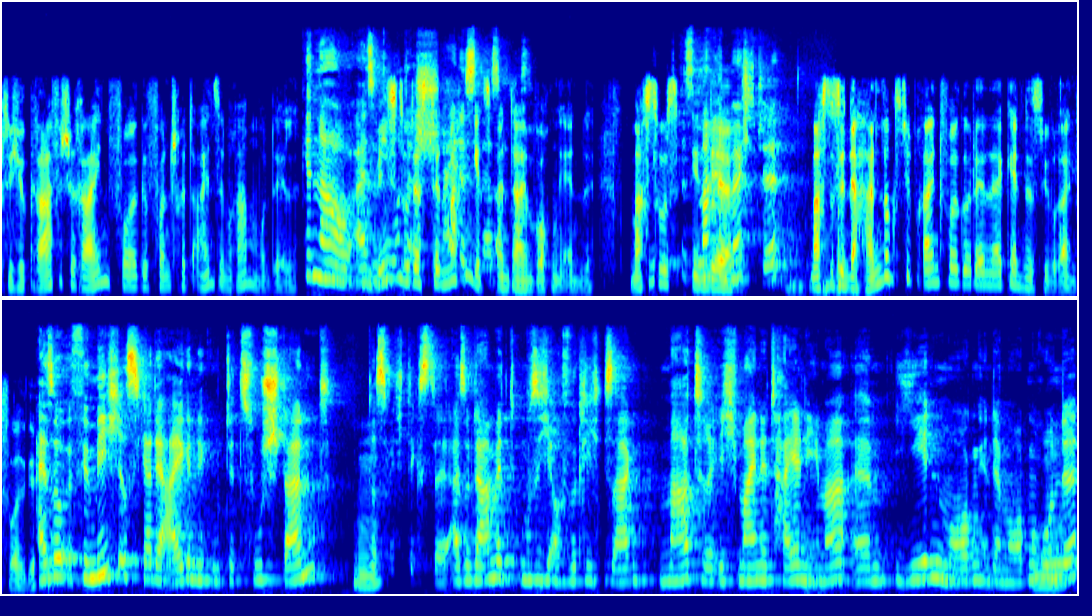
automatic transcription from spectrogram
psychografische Reihenfolge von Schritt 1 im Rahmenmodell. genau. Also du willst du das denn machen jetzt an deinem Wochenende? Machst du es in der, möchte. machst du es in der Handlungstyp-Reihenfolge oder in der Erkenntnistyp-Reihenfolge? Also für mich ist ja der eigene gute Zustand Hm. das Wichtigste. Also damit muss ich auch wirklich sagen, martere ich meine Teilnehmer ähm, jeden Morgen in der Mhm. Morgenrunde,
